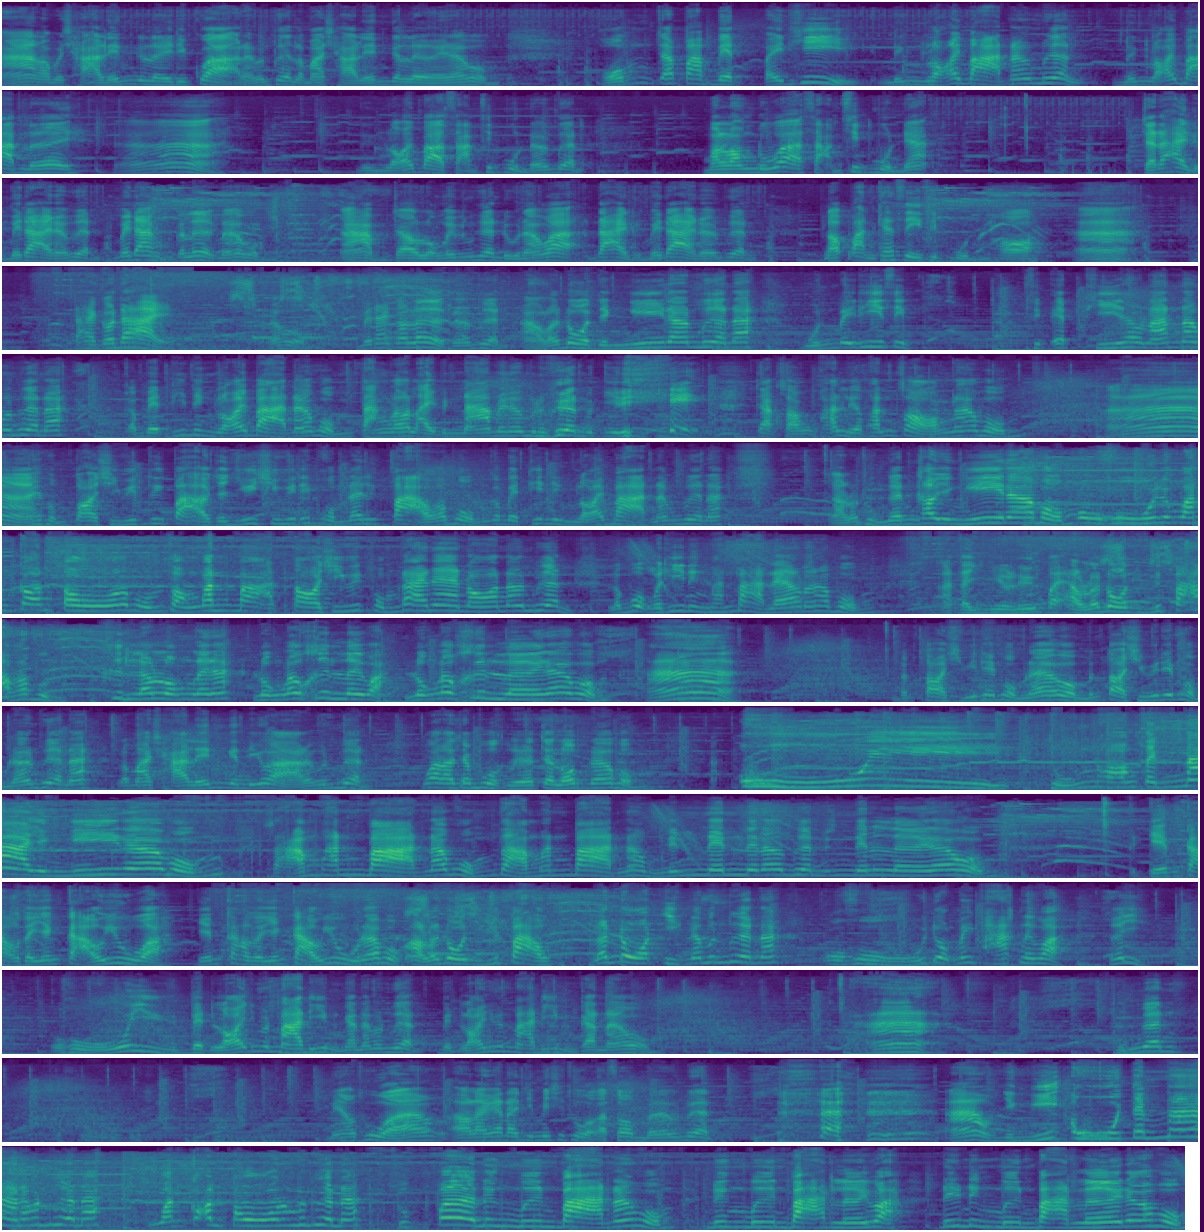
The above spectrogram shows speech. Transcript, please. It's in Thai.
อ่าเรามาชาเลนจ์กันเลยดีกว่านะเพื่อนๆเรามาชาเลนจ์กันเลยนะผม ผมจะปรับเบ็ดไปที่ 100 บาทนะเพื่อนๆ100 บาทเลยอ่า100 บาท 30 หมุนนะเพื่อนๆมาลองดูว่า 30 หมุนเนี้ยจะได้หรือไม่ได้นะเพื่อนไม่ได้ผมก็เลิกนะครับผมอ่าผมจะเอาลงให้เพื่อนๆดูนะว่าได้หรือไม่ได้นะเพื่อนเราปั่นแค่ 40 หมุนพออ่าได้ก็ได้นะผมไม่ได้ก็เลิกนะเพื่อนเอาแล้วโดดอย่างนี้นะเพื่อนๆนะหมุนไปที่ 10 11ทีเท่านั้นนะเพื่อนๆนะกับเบ็ดที่ 100 บาทนะครับผมตังเราไหลเป็นน้ำเลยนะเพื่อนๆเมื่อกี้นี้จาก 2,000 เหลือพันสนะครับผมอ่าให้ผมต่อชีวิตหรือเปล่าจะยื้อชีวิตให้ผมได้หรือเปล่าครับผมกับเบ็ดที่ 100 บาทนะเพื่อนๆนะเอาแล้วถุงเงินเข้าอย่างนี้นะครับผมโอ้โหรางวัลก้อนโตครับผม2,000 บาทต่อชีวิตผมได้แน่นอนนะเพื่อนๆแล้วบวกมาที่ 1,000 บาทแล้วนะครับผมอะแต่อย่าลืมไปเอาแล้วโดนอีกหรือเปล่าครับผมขึ้นแล้วลงเลยนะ ลงแล้วขึ้นเลยว่ะ ลงแล้วขึ้นเลยนะครับผมอ่า มันต่อชีวิตให้ผมนะผมมันต่อชีวิตให้ผมนะเพื่อนๆนะเรามาชาเลนจ์กันดีกว่านะเพื่อนๆว่าเราจะบวกหรือจะลบนะผมโอ้ยถุงทองเต็มหน้าอย่างนี้นะผม3,000 บาทนะผม3,000 บาทนะผมเน้นๆเลยนะเพื่อนเน้นๆเลยนะผมเกมเก่าแต่ยังเก่าอยู่อะ เกมเก่าแต่ยังเก่าอยู่นะผมเอาแล้วโดดอีกหรือเปล่า แล้วโดดอีกนะเพื่อนๆนะโอ้โหโดดไม่พักเลยว่ะเฮ้ยโอ้โหเบ็ดร้อยนี่มันมาดีเหมือนกันนะเพื่อนๆเบ็ดร้อยนี่มันมาดีเหมือนกันนะผม อ่าถุงเงินไม่เอาถั่วเอาอะไรก็ได้ที่ไม่ใช่ถั่วกับส้มนะเพื่อนๆอ้าวอย่างนี้โอ้ยเต็มหน้านะเพื่อนๆนะวันก้อนโตนะเพื่อนๆนะซูเปอร์หนึ่งหมื่นบาทนะผมหนึ่งหมื่นบาทเลยว่ะได้หนึ่งหมื่นบาทเลยนะครับผม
